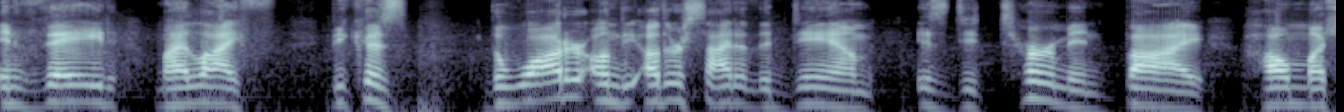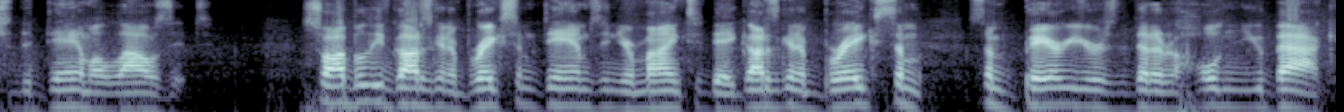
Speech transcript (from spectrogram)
invade my life. Because the water on the other side of the dam is determined by how much the dam allows it. So I believe God is going to break some dams in your mind today. God is going to break some some barriers that are holding you back.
